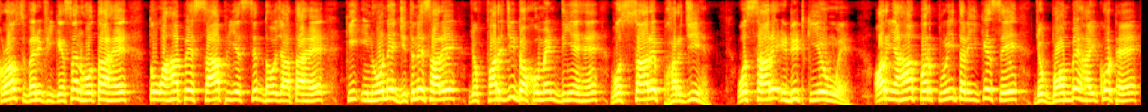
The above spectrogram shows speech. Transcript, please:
क्रॉस वेरिफिकेशन होता है तो वहाँ पे साफ़ ये सिद्ध हो जाता है कि इन्होंने जितने सारे जो फर्जी डॉक्यूमेंट दिए हैं, वो सारे फर्जी हैं, वो सारे एडिट किए हुए हैं। और यहाँ पर पूरी तरीके से जो बॉम्बे हाईकोर्ट है,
